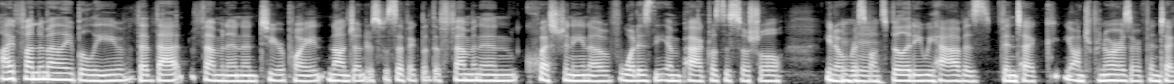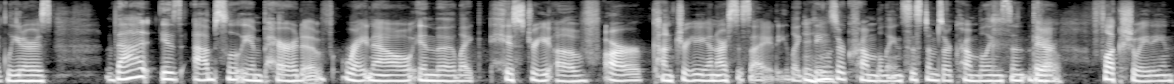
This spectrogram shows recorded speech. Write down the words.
I fundamentally believe that that feminine, and to your point, non gender specific, but the feminine questioning of what is the impact, what's the social, you know, mm-hmm. responsibility we have as fintech entrepreneurs or fintech leaders that is absolutely imperative right now in the like history of our country and our society like mm-hmm. things are crumbling systems are crumbling they're yeah. fluctuating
